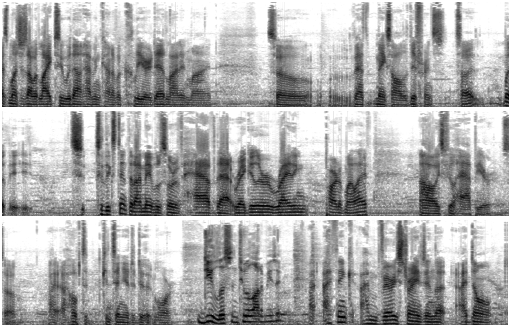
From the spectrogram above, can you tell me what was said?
as much as I would like to without having kind of a clear deadline in mind. So uh, that makes all the difference. So, uh, but it, to, to, the extent that I'm able to sort of have that regular writing part of my life, I always feel happier. So I, I hope to continue to do it more. Do you listen to a lot of music? I, I think I'm very strange in that I don't,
